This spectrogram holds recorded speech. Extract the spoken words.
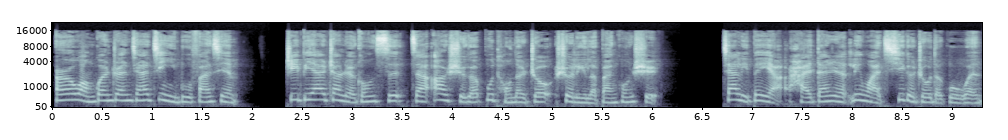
而网关专家进一步发现，GBI 战略公司在二十个不同的州设立了办公室，加里贝尔还担任另外七个州的顾问。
